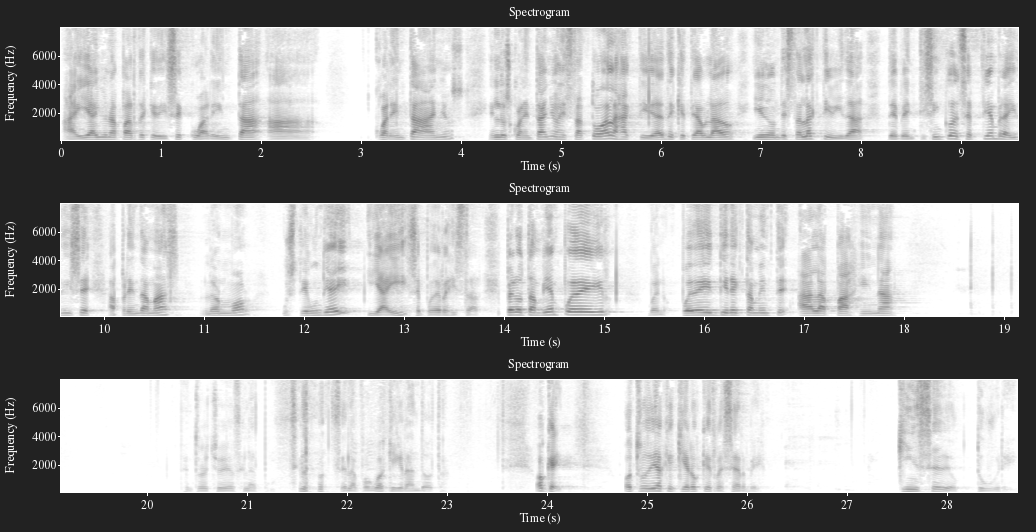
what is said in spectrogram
Ahí hay una parte que dice 40 a 40 años. En los 40 años está todas las actividades de que te he hablado y en donde está la actividad de 25 de septiembre, ahí dice aprenda más, learn more. Usted hunde ahí y ahí se puede registrar. Pero también puede ir, bueno, puede ir directamente a la página Dentro de ocho días se la, se la pongo aquí grandota. Ok, otro día que quiero que reserve. 15 de octubre.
